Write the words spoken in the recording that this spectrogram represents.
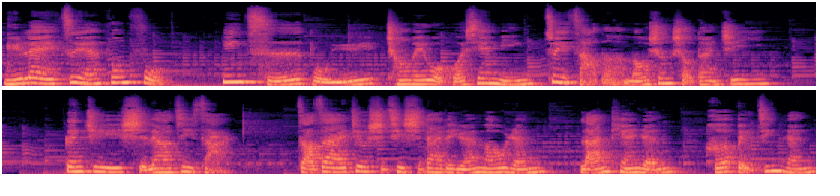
鱼类资源丰富。因此，捕鱼成为我国先民最早的谋生手段之一。根据史料记载，早在旧石器时代的元谋人、蓝田人和北京人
